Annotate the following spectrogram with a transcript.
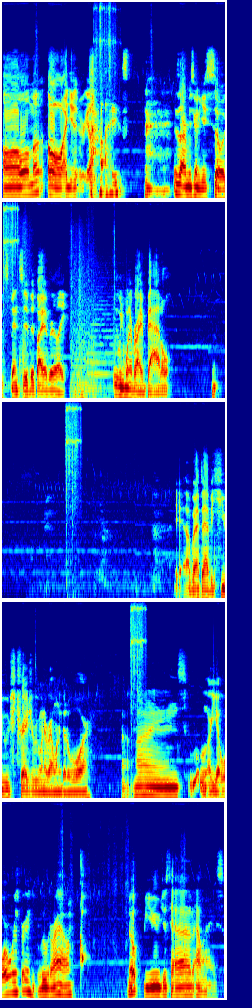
Almost. Oh, I didn't realize. this army's gonna get so expensive if I ever like whenever I battle. Yeah, gonna have to have a huge treasury whenever I want to go to war. Uh, Mainz. Ooh, are you at War Wurzburg? You're moving around. Nope, you just have allies.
